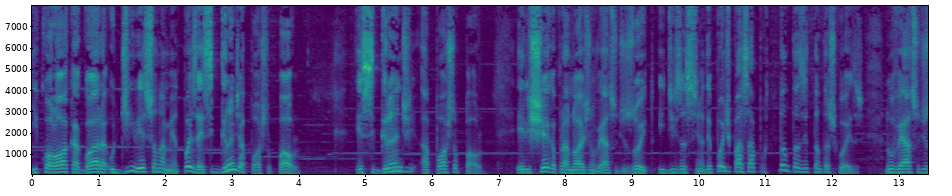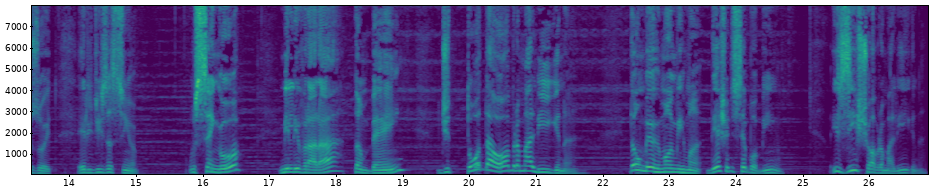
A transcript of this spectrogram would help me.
e coloca agora o direcionamento. Pois é, esse grande apóstolo Paulo, esse grande apóstolo Paulo. Ele chega para nós no verso 18 e diz assim: ó, depois de passar por tantas e tantas coisas, no verso 18, ele diz assim: ó, O Senhor me livrará também de toda obra maligna. Então, meu irmão e minha irmã, deixa de ser bobinho. Existe obra maligna.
